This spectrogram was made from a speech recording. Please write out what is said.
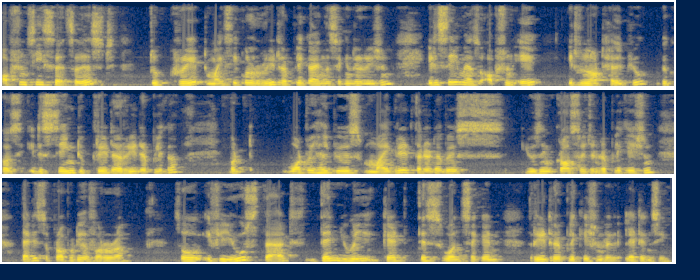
Option C suggests to create MySQL read replica in the secondary region. It is same as option A. It will not help you because it is saying to create a read replica. But what will help you is migrate the database using cross-region replication. That is the property of Aurora. So if you use that, then you will get this one second read replication latency.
